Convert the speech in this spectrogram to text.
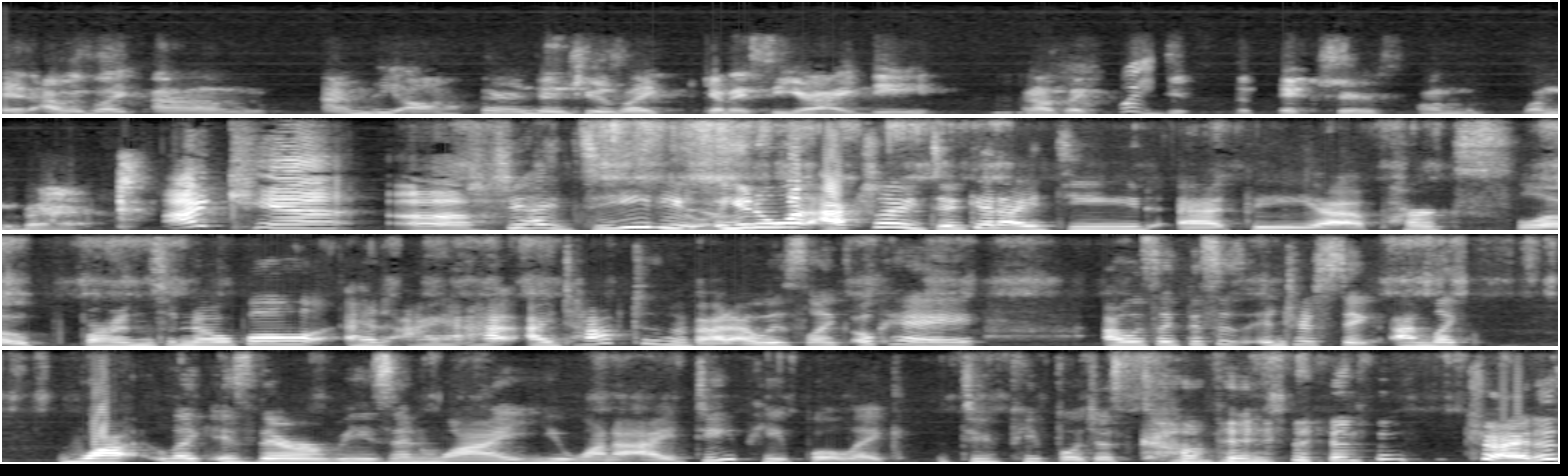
And I was like, um, I'm the author. And then she was like, Can I see your ID? And I was like, Wait. "D- The pictures on the on the back. I can't. Uh, she ID'd you. You know what? Actually, I did get ID'd at the uh, Park Slope Barnes and Noble, and I I talked to them about it. I was like, okay, I was like, this is interesting. I'm like, what? Like, is there a reason why you want to ID people? Like, do people just come in and try to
